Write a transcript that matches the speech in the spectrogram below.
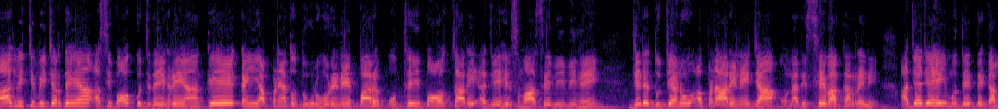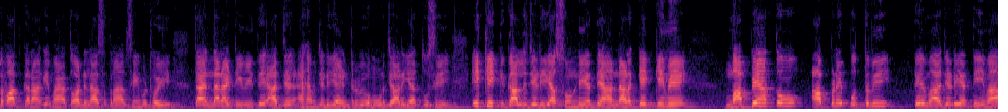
ਸਮਾਜ ਵਿੱਚ ਵਿਚਰਦੇ ਆ ਅਸੀਂ ਬਹੁਤ ਕੁਝ ਦੇਖ ਰਹੇ ਹਾਂ ਕਿ ਕਈ ਆਪਣਿਆਂ ਤੋਂ ਦੂਰ ਹੋ ਰਹੇ ਨੇ, ਪਰ ਉੱਥੇ ਹੀ ਬਹੁਤ ਸਾਰੇ ਅਜਿਹੇ ਸਮਾਜ ਸੇਵੀ ਵੀ ਨੇ ਜਿਹੜੇ ਦੂਜਿਆਂ ਨੂੰ ਅਪਣਾ ਰਹੇ ਨੇ ਜਾਂ ਉਹਨਾਂ ਦੀ ਸੇਵਾ ਕਰ ਰਹੇ ਨੇ। ਅੱਜ ਅਜਿਹੇ ਹੀ ਮੁੱਦੇ ਤੇ ਗੱਲਬਾਤ ਕਰਾਂਗੇ। ਮੈਂ ਤੁਹਾਡੇ ਨਾਲ ਸਤਨਾਮ ਸਿੰਘ ਬਠੋਈ, ਤਾਂ ਐਨਆਰਆਈ ਟੀਵੀ ਤੇ ਅੱਜ ਅਹਿਮ ਜਿਹੜੀ ਆ ਇੰਟਰਵਿਊ ਹੋਣ ਜਾ ਰਹੀ ਆ। ਤੁਸੀਂ ਇੱਕ ਇੱਕ ਗੱਲ ਜਿਹੜੀ ਆ ਸੁਣਨੀ ਹੈ ਧਿਆਨ ਨਾਲ ਕਿ ਕਿਵੇਂ ਮਾਪਿਆਂ ਤੋਂ ਆਪਣੇ ਪੁੱਤ ਵੀ ਤੇ ਮਾ ਜਿਹੜੀਆਂ ਧੀਆਂ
